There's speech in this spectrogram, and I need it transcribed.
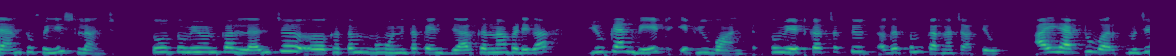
them to finish तो तुम्हें उनका लंच खत्म होने तक का इंतज़ार करना पड़ेगा। You can wait if you want तुम वेट कर सकते हो अगर तुम करना चाहते हो। आई हैव टू वर्क मुझे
